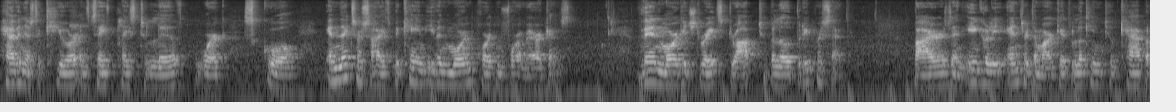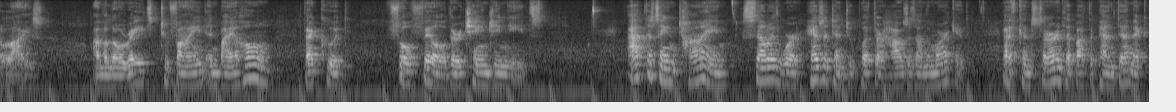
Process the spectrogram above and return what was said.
having a secure and safe place to live, work, school, and exercise became even more important for Americans. Then mortgage rates dropped to below 3%. Buyers then eagerly entered the market looking to capitalize on the low rates to find and buy a home that could fulfill their changing needs. At the same time, sellers were hesitant to put their houses on the market as concerns about the pandemic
